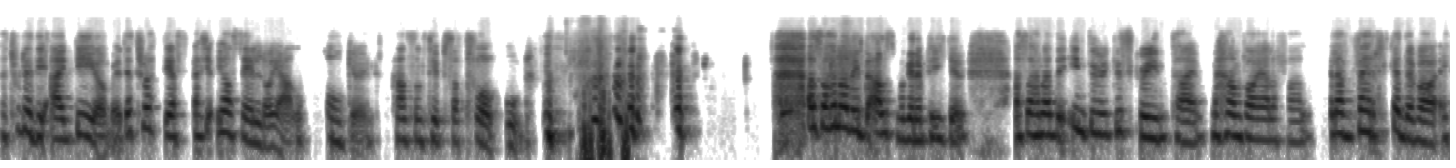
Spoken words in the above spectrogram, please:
jag tror det är the idea of it. Jag tror att det alltså, jag säger lojal. Oh gud, han som typ sa två ord. alltså han hade inte alls många repliker. Alltså han hade inte mycket screen time, men han var i alla fall, eller verkade vara en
